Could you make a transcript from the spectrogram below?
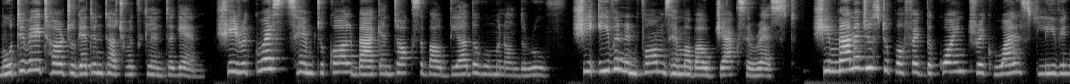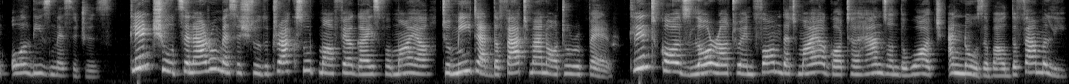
motivate her to get in touch with Clint again. She requests him to call back and talks about the other woman on the roof. She even informs him about Jack's arrest. She manages to perfect the coin trick whilst leaving all these messages. Clint shoots an arrow message to the tracksuit mafia guys for Maya to meet at the Fat Man Auto Repair. Clint calls Laura to inform that Maya got her hands on the watch and knows about the family.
